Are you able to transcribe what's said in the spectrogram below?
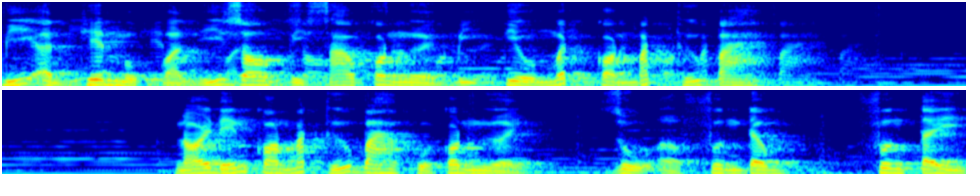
Bí ẩn thiên mục và lý do vì sao con người bị tiêu mất con mắt thứ ba. Nói đến con mắt thứ ba của con người, dù ở phương Đông, phương Tây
